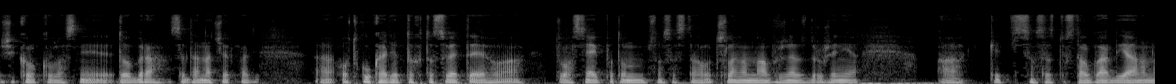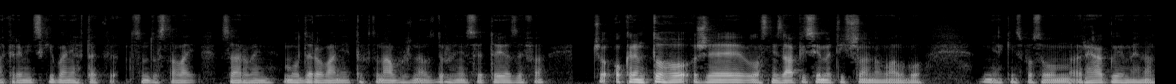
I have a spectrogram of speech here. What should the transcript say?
že koľko vlastne dobra sa dá načerpať a odkúkať od tohto svetého a vlastne aj potom som sa stal členom nábožného združenia a keď som sa tu stal guardiánom na Kremnických baniach, tak som dostal aj zároveň moderovanie tohto nábožného združenia Sv. Jozefa. Čo okrem toho, že vlastne zapisujeme tých členov alebo nejakým spôsobom reagujeme na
